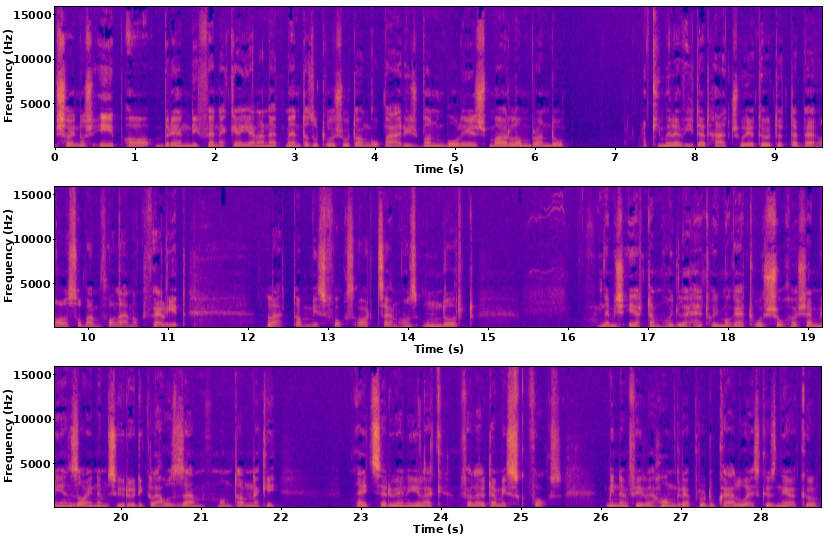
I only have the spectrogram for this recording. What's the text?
Sajnos épp a Brandy feneke jelenet ment az utolsó tangó Párizsban, Ból és Marlon Brando kimerevített hátsója töltötte be a szobám falának felét. Láttam Miss Fox arcán az undort. Nem is értem, hogy lehet, hogy magától soha semmilyen zaj nem szűrődik le hozzám, mondtam neki. Egyszerűen élek, felelte Miss Fox. Mindenféle hangreprodukáló eszköz nélkül.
